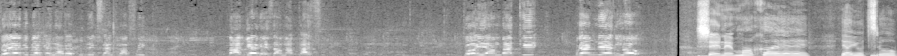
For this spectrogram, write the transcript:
toyebi bien ke na république centrafrique bagere eza makasi toyambaki première lo chaine moko e ya youtube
